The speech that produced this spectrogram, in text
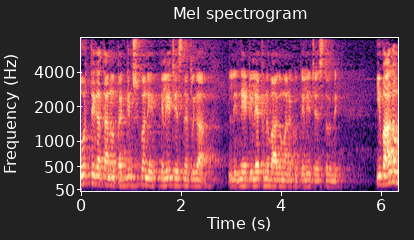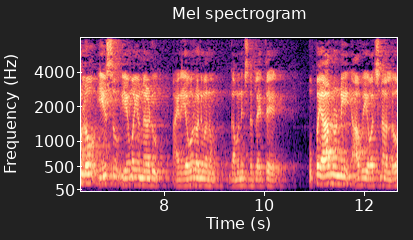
పూర్తిగా తను తగ్గించుకొని తెలియచేసినట్లుగా నేటి లేఖన భాగం మనకు తెలియచేస్తుంది. ఈ భాగంలో యేసు ఏమై ఉన్నాడు? ఆయన ఎవరు అని మనం గమనించినట్లయితే ముప్పై ఆరు నుండి యాభై వచనాల్లో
